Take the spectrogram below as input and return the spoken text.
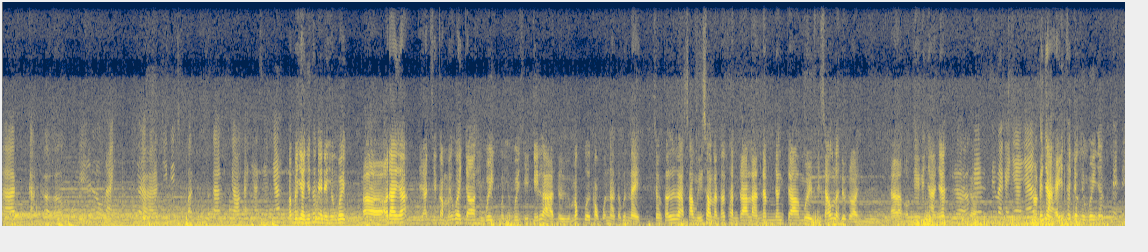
à, khung cảnh ở của cái lô này cũng là chi tiết xung quanh của ta cho cả nhà xem nha. À, bây giờ như thế này này Hiền Vi à, ở đây á thì anh sẽ cầm máy quay cho Hiền Vi và Hiền Vi sẽ chỉ là từ móc cọc bên này tới bên này xong tới ra sau miễn sau là nó thành ra là 5 nhân cho 10,6 là được rồi à, ok cả nhà nha rồi ok xin mời cả nhà nha à, cả nhà hãy theo chân Hiền Vi nha. Để tiếp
